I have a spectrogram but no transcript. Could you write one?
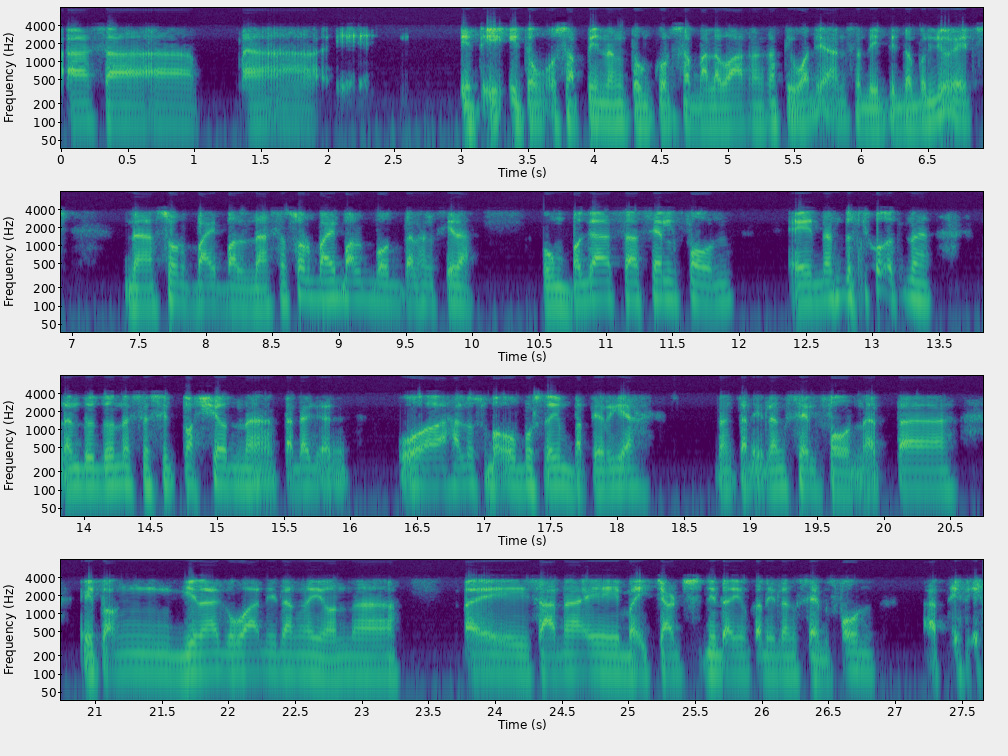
ah, sa ah, it, it- itong usapin ng tungkol sa malawakang katiwalian sa DPWH na survival na. Sa survival mode na lang sila. Kung baga sa cellphone, eh nandoon na nandoon na sa sitwasyon na talagang wa- halos maubos na yung baterya ng kanilang cellphone at ah, ito ang ginagawa nila ngayon na ay sana eh may charge nila yung kanilang cellphone at eh,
